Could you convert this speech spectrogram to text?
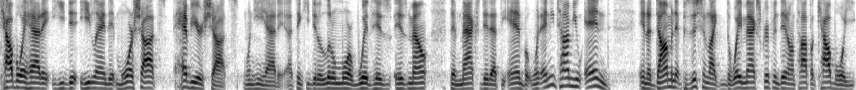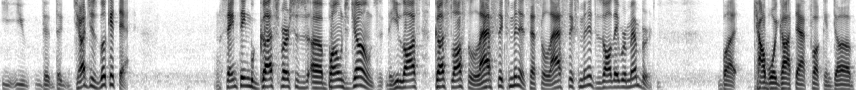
Cowboy had it. He did. He landed more shots, heavier shots when he had it. I think he did a little more with his his mount than Max did at the end. But when anytime you end in a dominant position like the way Max Griffin did on top of Cowboy, you, you the the judges look at that. Same thing with Gus versus uh, Bones Jones. He lost. Gus lost the last six minutes. That's the last six minutes is all they remembered. But Cowboy got that fucking dub.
